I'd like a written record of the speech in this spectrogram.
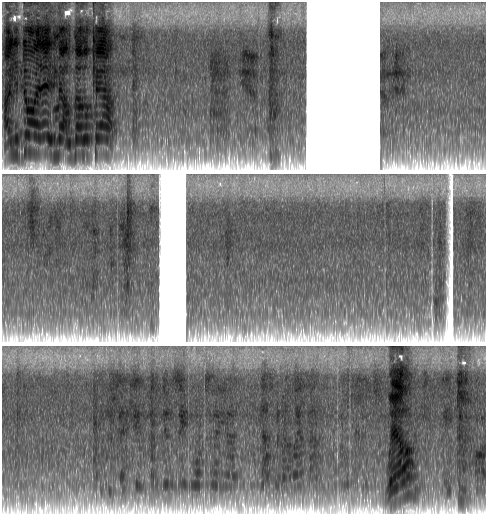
How you doing? Hey, Mel- Mellow Cap. Yeah. The detective didn't seem to want to say uh, nothing about last night. Well, Ain't too far.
